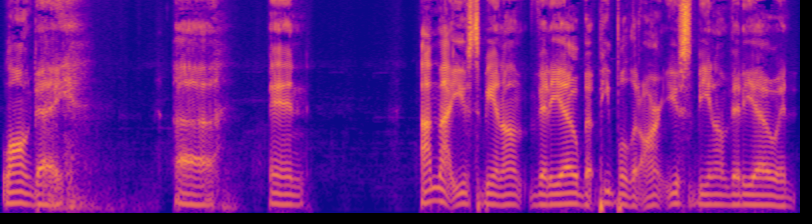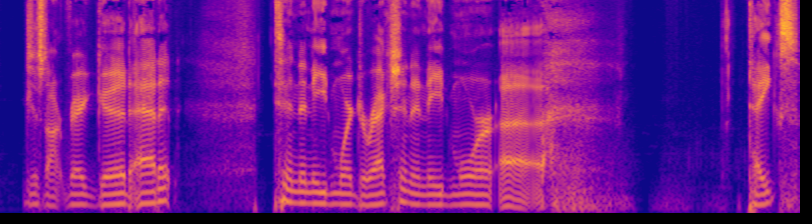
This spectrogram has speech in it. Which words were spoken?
Long day uh, and I'm not used to being on video, but people that aren't used to being on video and just aren't very good at it tend to need more direction and need more uh, takes.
